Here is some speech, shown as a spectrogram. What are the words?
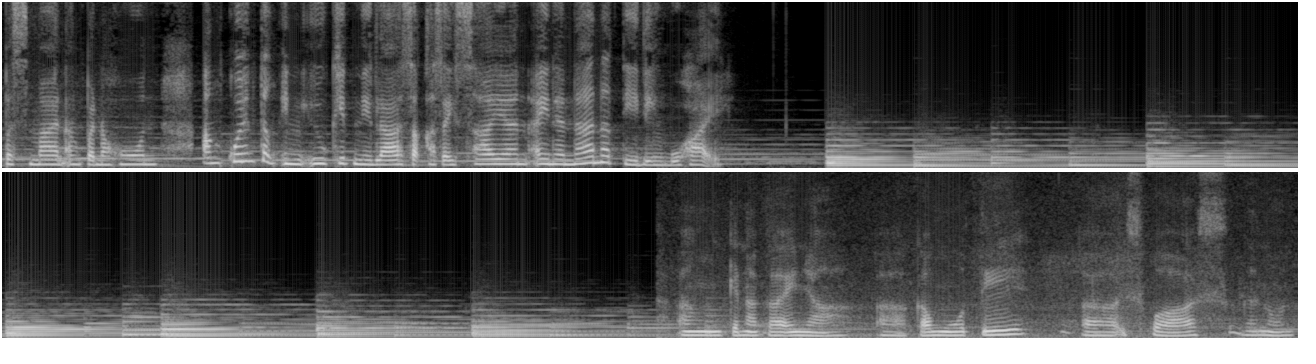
Lumipas man ang panahon, ang kwentang iniukit nila sa kasaysayan ay nananatiling buhay. Ang kinakain niya, ah, kamuti, ah, squash, ganun,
